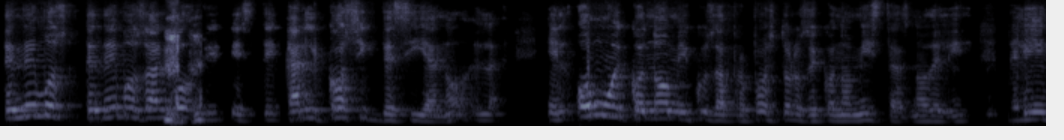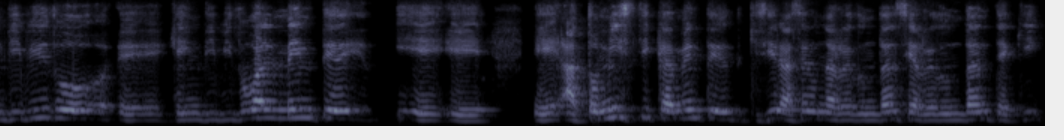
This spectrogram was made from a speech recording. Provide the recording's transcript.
tenemos, tenemos algo, este, Karl Kosik decía, ¿no? El homo economicus, a propósito de los economistas, ¿no? del, individuo eh, que individualmente, eh, eh, atomísticamente, quisiera hacer una redundancia redundante aquí,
